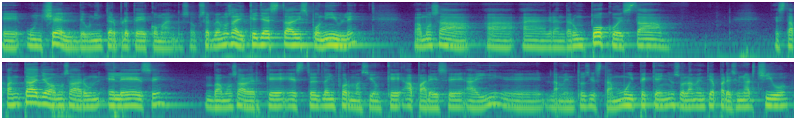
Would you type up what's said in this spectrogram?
eh, un shell, de un intérprete de comandos. Observemos ahí que ya está disponible. Vamos a, agrandar un poco esta, esta pantalla, vamos a dar un ls, vamos a ver que esto es la información que aparece ahí. Eh, lamento si está muy pequeño, solamente aparece un archivo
